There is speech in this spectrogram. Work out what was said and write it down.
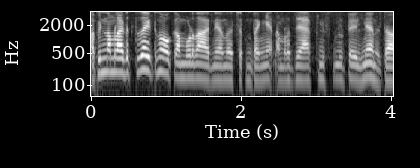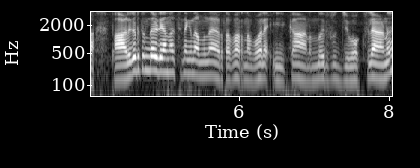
അപ്പം നമ്മൾ അടുത്തതായിട്ട് നോക്കാൻ പോകുന്നത് ആരെയാണെന്ന് വെച്ചിട്ടുണ്ടെങ്കിൽ നമ്മുടെ ജാപ്പനീസ് ബ്ലൂ ടൈലിനെയാണ് കേട്ടോ അപ്പോൾ ആൾ കിടക്കുന്നത് എവിടെയാണെന്ന് വെച്ചിട്ടുണ്ടെങ്കിൽ നമ്മൾ നേരത്തെ പറഞ്ഞ പോലെ ഈ കാണുന്ന ഒരു ഫ്രിഡ്ജ് ബോക്സിലാണ്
